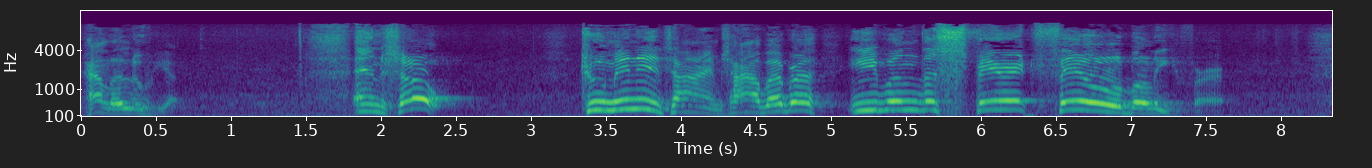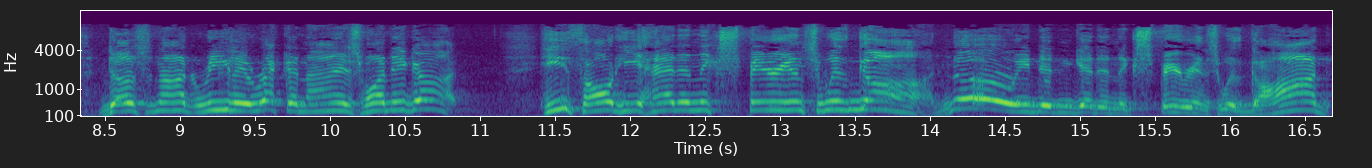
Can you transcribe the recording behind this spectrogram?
Hallelujah. And so, too many times, however, even the spirit-filled believer does not really recognize what he got. He thought he had an experience with God. No, he didn't get an experience with God.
